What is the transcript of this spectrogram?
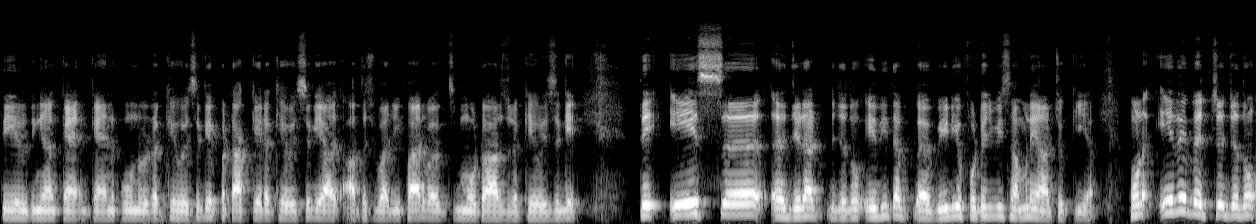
ਤੇਲ ਦੀਆਂ ਕੈਨ ਕੈਨ ਕੂਨ ਰੱਖੇ ਹੋਏ ਸੀਗੇ, ਪਟਾਕੇ ਰੱਖੇ ਹੋਏ ਸੀਗੇ, ਆ- ਆਤਿਸ਼ਬਾਜ਼ੀ ਫਾਇਰਵਰਕਸ ਮੋਟਾਰਸ ਰੱਖੇ ਹੋਏ ਸੀਗੇ। ਤੇ ਇਸ ਜਿਹੜਾ ਜਦੋਂ ਇਹਦੀ ਤਾਂ ਵੀਡੀਓ ਫੁਟੇਜ ਵੀ ਸਾਹਮਣੇ ਆ ਚੁੱਕੀ ਆ। ਹੁਣ ਇਹਦੇ ਵਿੱਚ ਜਦੋਂ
